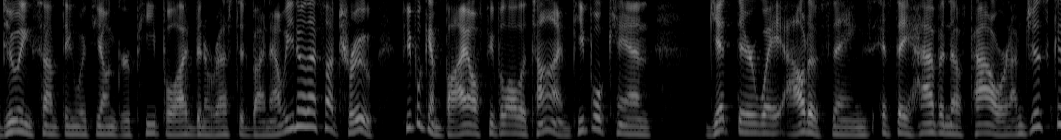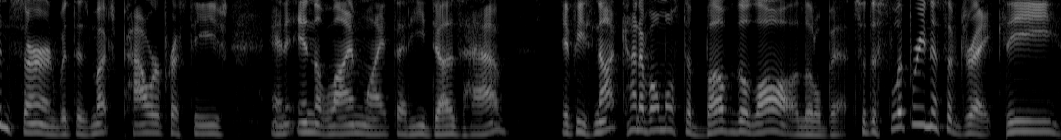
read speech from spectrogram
doing something with younger people, I'd been arrested by now. Well, you know, that's not true. People can buy off people all the time. People can get their way out of things if they have enough power. And I'm just concerned with as much power, prestige, and in the limelight that he does have, if he's not kind of almost above the law a little bit. So the slipperiness of Drake, the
